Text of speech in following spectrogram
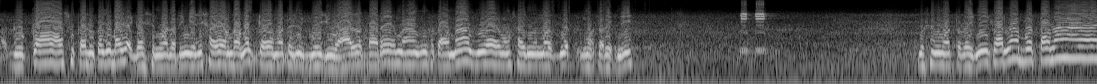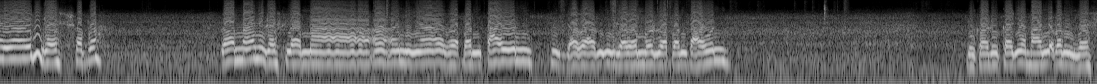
Duka suka dukanya banyak guys motor ini jadi sayang banget kalau motor ini gue jual karena emang pertama gue emang sayang banget motor ini. Gue sayang motor ini karena pertama ya ini guys apa lama ini guys lama ininya 8 tahun jalan jalan baru 8 tahun. Duka-dukanya banyak banget guys.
